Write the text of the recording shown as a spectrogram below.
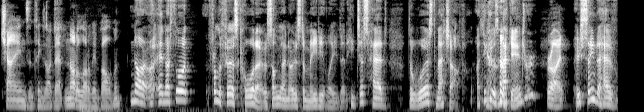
chains and things like that, not a lot of involvement. No, and I thought from the first quarter, it was something I noticed immediately that he just had the worst matchup. I think it was Mac Andrew. Right. Who seemed to have,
